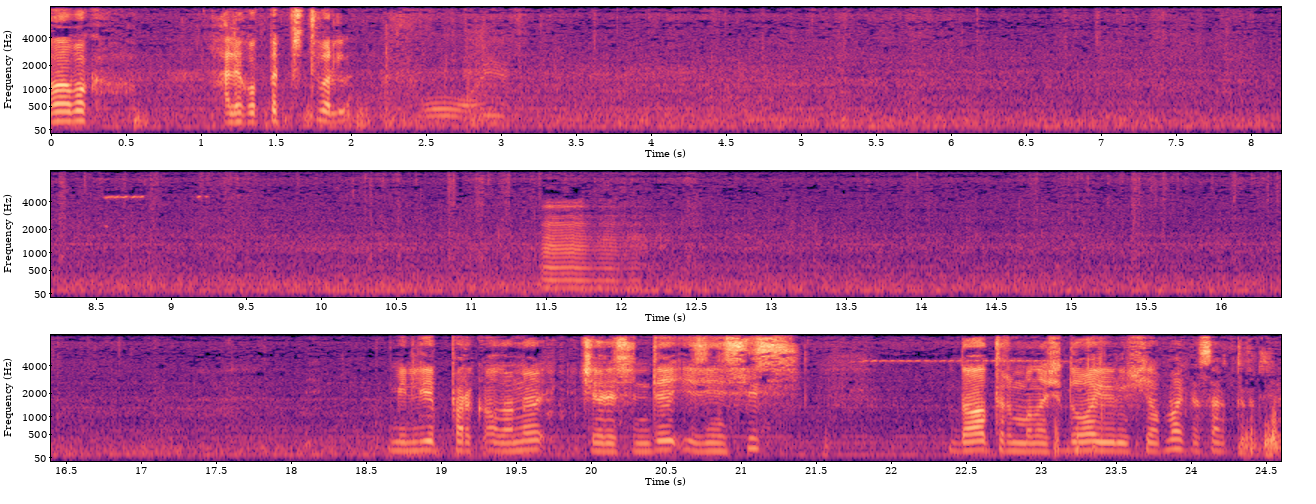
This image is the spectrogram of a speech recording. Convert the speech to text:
Aa bak helikopter pisti var lan. Oo aynen. Milli Park alanı içerisinde izinsiz dağ tırmanışı, doğa yürüyüşü yapmak yasaktır diyor.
